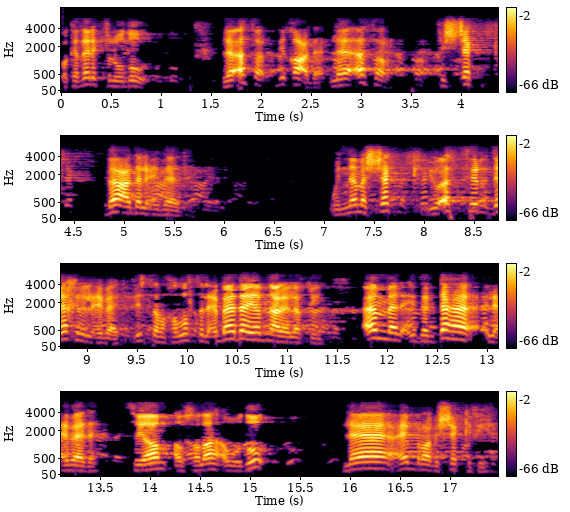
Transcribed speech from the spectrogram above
وكذلك في الوضوء. لا أثر دي قاعدة لا أثر في الشك بعد العبادة. وإنما الشك يؤثر داخل العبادة. لسه ما خلصت العبادة يبنى على اليقين. أما إذا انتهى العبادة صيام أو صلاة أو وضوء لا عبرة بالشك فيها.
